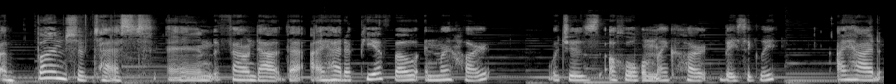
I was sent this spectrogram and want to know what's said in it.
a bunch of tests and found out that I had a PFO in my heart, which is a hole in my heart, basically. I had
